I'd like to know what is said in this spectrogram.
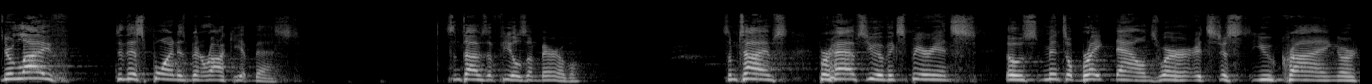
Your life to this point has been rocky at best. Sometimes it feels unbearable. Sometimes perhaps you have experienced those mental breakdowns where it's just you crying or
